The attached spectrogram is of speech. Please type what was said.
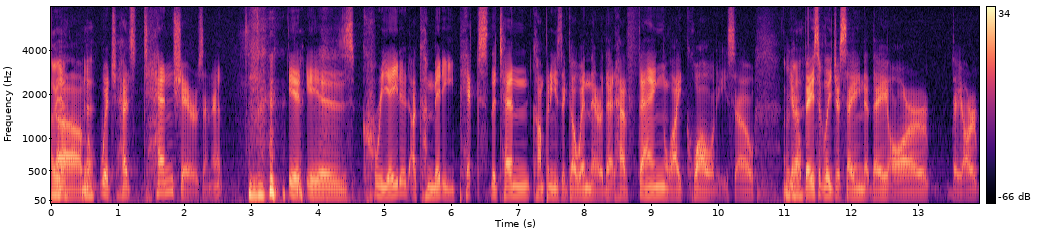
Oh, yeah. Um, yeah. which has 10 shares in it. it is created a committee picks the 10 companies that go in there that have fang like quality so okay. you know basically just saying that they are they are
